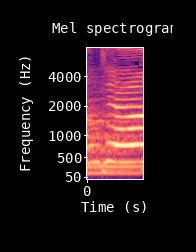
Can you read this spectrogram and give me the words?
放掉。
